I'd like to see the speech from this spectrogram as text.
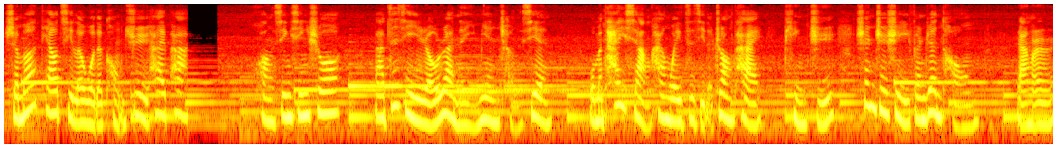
什么挑起了我的恐惧与害怕？黄星星说：“把自己柔软的一面呈现。我们太想捍卫自己的状态、品质，甚至是一份认同。然而，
